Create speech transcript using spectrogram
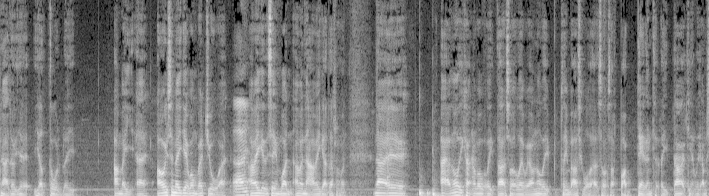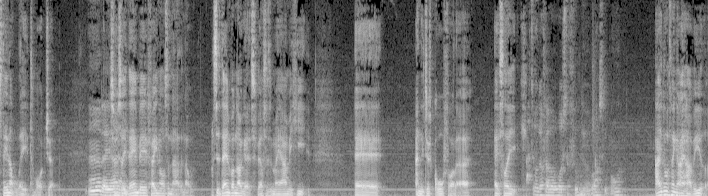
nah, not yet. Yeah, don't, right? I might. Uh, I always might get one with Joe. Uh, Aye. I might get the same one. I mean, nah, I might get a different one. Nah, uh, I'm not like counting about like that sort of level. I'm not like playing basketball that sort of stuff. But I'm dead into it. Like that, can't like I'm staying up late to watch it. Right, So it's aye. like the NBA finals and that. now. It's the Denver Nuggets versus the Miami Heat, uh, and they just go for it. It's like I don't know if I've ever watched a full game of basketball. I don't think I have either.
